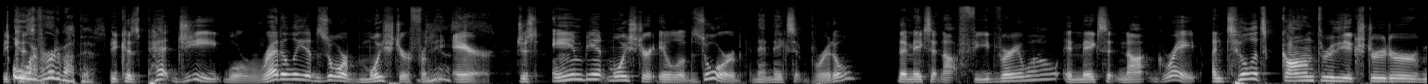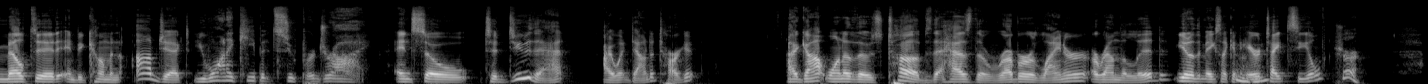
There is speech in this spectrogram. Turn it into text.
because Oh, I've heard about this. because PETG will readily absorb moisture from Yes. the air. Just ambient moisture it'll absorb, and that makes it brittle. That makes it not feed very well. It makes it not great. Until it's gone through the extruder, melted, and become an object, you want to keep it super dry. And so to do that, I went down to Target. I got one of those tubs that has the rubber liner around the lid, you know, that makes like an mm-hmm. airtight seal. Sure.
